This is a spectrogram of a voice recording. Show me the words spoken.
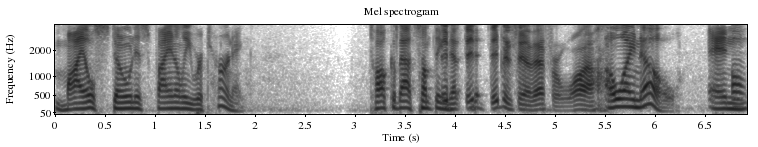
Milestone is finally returning. Talk about something They, that they, they've been saying that for a while. Oh, I know. And Oh.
